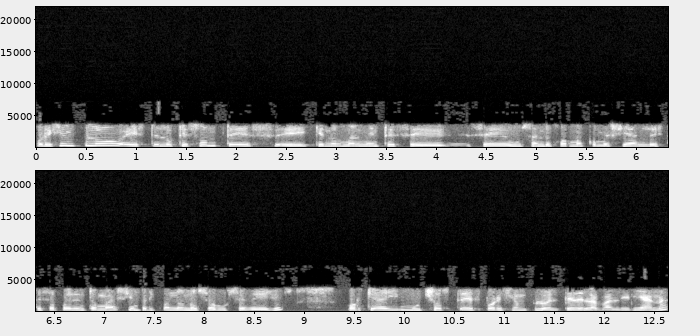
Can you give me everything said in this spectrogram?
Por ejemplo, este, lo que son tés eh, que normalmente se, se usan de forma comercial, este, se pueden tomar siempre y cuando no se abuse de ellos, porque hay muchos tés, por ejemplo, el té de la valeriana,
